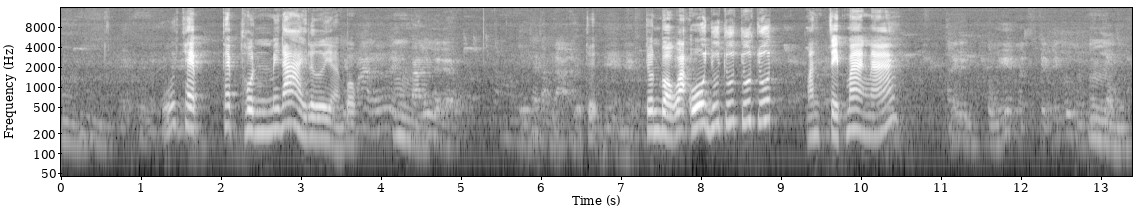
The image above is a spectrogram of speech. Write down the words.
อืมโอ้ยแทบแทบทนไม่ได้เลยอะบอก อืม ตาลื่นเลยเลยใช่ธรรมดานี่นี่จนบอกว่า โอ้หยุดหยุดหยุดหยุดมันเจ็บมากนะ อันนี้ตรงนี้มันเจ็บที่พึ่งมันจมคอ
